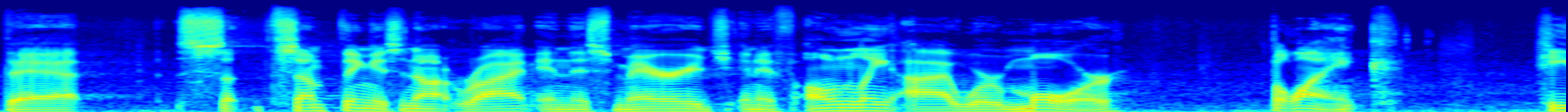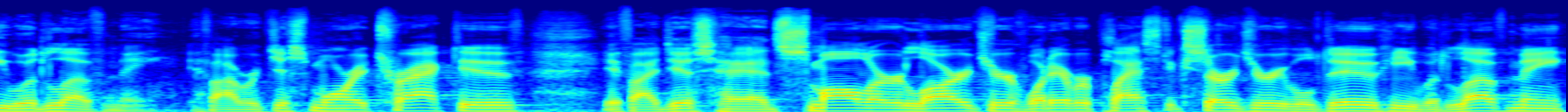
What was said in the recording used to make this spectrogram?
That something is not right in this marriage, and if only I were more blank, he would love me. If I were just more attractive, if I just had smaller, larger, whatever plastic surgery will do, he would love me.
